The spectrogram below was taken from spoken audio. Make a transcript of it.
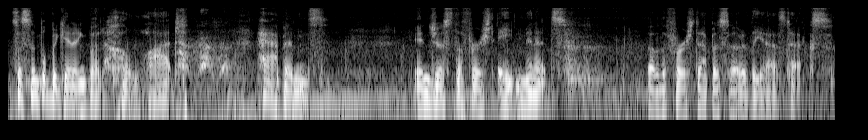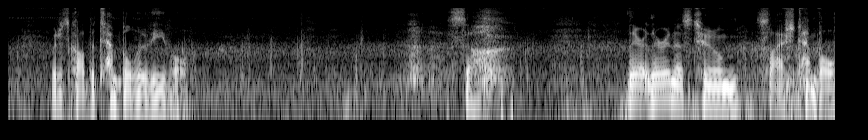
it's a simple beginning, but a lot happens in just the first eight minutes of the first episode of the Aztecs, which is called the Temple of Evil. So they're they're in this tomb slash temple.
